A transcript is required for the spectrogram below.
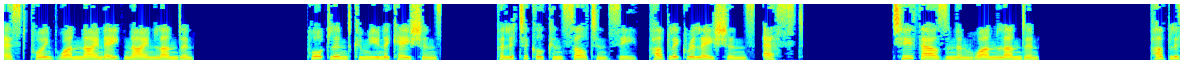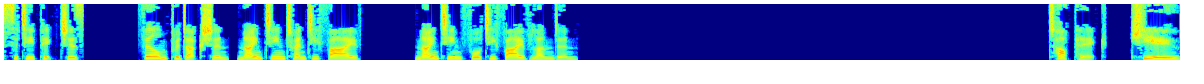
Est.1989 London. Portland Communications. Political Consultancy, Public Relations, Est. 2001 London. Publicity Pictures. Film Production, 1925 1945 London. Topic. Q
